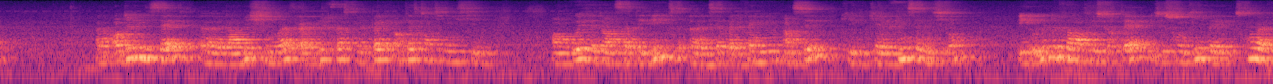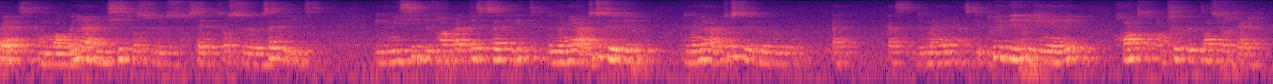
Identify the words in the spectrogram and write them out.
Alors, en 2007, euh, l'armée chinoise a voulu faire ce qu'on appelle un test anti-missile. En gros, ils avaient un satellite qui s'appelle Fengyu 1C qui, avait fini sa mission. Et au lieu de le faire entrer sur Terre, ils se sont dit ben, ce qu'on va faire, c'est qu'on va envoyer un missile sur ce satellite et le missile devra impacter ce satellite de manière ce que, de à ce que, de manière à ce que tous les débris générés rentrent en très peu de temps sur Terre.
